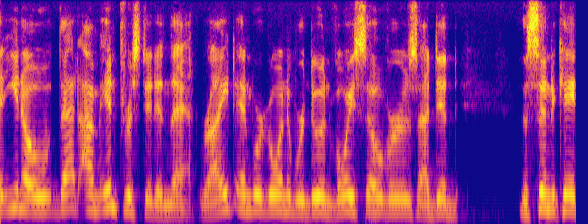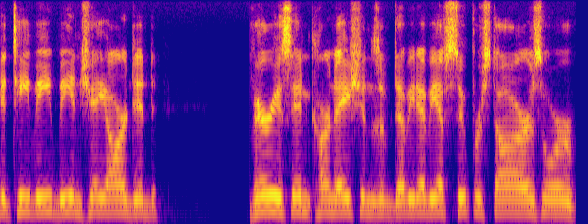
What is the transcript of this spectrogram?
And, you know that I'm interested in that, right? And we're going to we're doing voiceovers. I did the syndicated TV. B and Jr. did various incarnations of WWF superstars or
